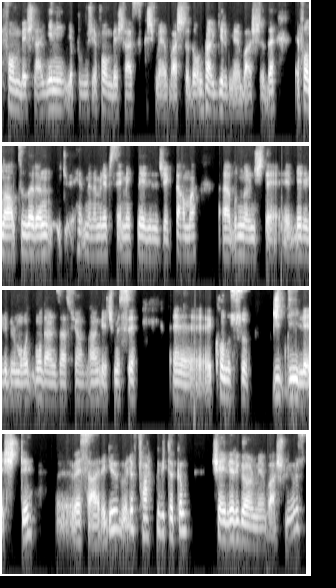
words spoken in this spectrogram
F-15'ler, yeni yapılmış F-15'ler sıkışmaya başladı. Onlar girmeye başladı. F-16'ların hemen hemen hepsi emekli edilecekti ama e, bunların işte e, belirli bir modernizasyondan geçmesi e, konusu ciddileşti vesaire gibi böyle farklı bir takım şeyleri görmeye başlıyoruz.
